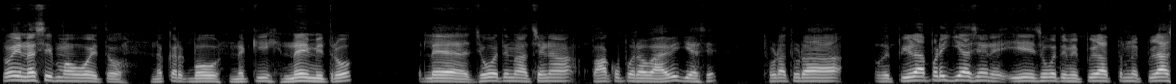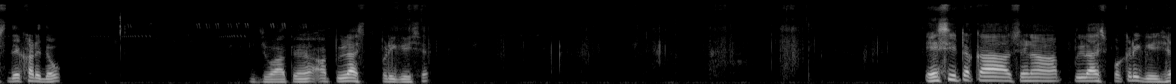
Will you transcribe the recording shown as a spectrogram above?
તો એ નસીબમાં હોય તો નકર બહુ નક્કી નહીં મિત્રો. એટલે જુઓ તમે આ ચણા પાક ઉપર હવે આવી ગયા છે. થોડા થોડા હવે પીળા પડી ગયા છે ને, એ જુઓ તમે પીળા, તમને પીળાશ દેખાડી દઉં. જો આ તમે આ પીળાશ પડી ગઈ છે. એંસી ટકા ચણા પીળાશ પકડી ગઈ છે.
